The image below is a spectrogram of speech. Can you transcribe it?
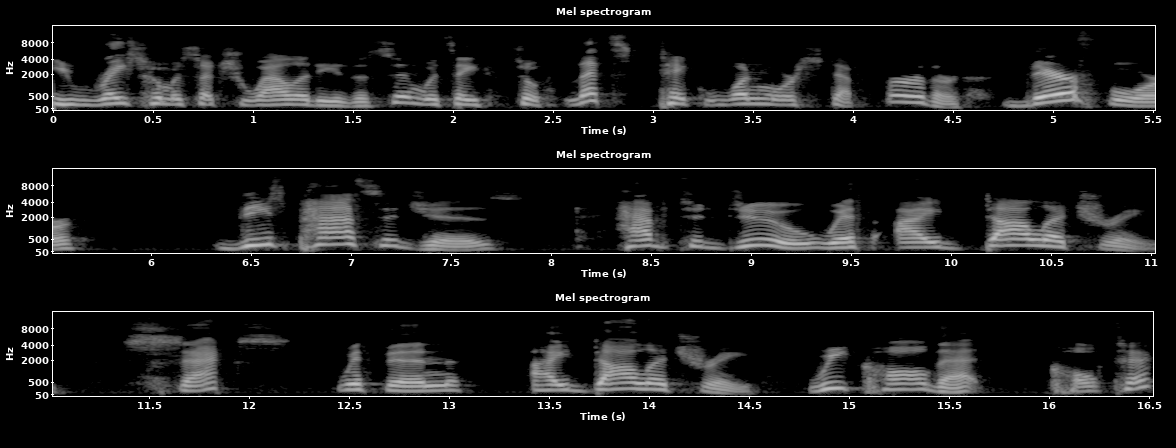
erase homosexuality as a sin would say, so let's take one more step further. Therefore, these passages have to do with idolatry, sex within idolatry. We call that cultic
